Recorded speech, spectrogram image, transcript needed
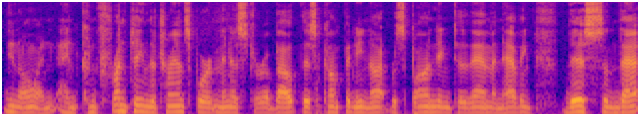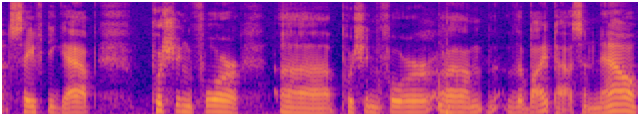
you know, and, and confronting the transport minister about this company not responding to them and having this and that safety gap, pushing for uh, pushing for um, the bypass, and now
